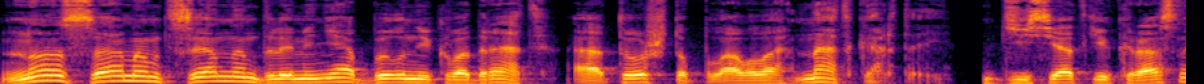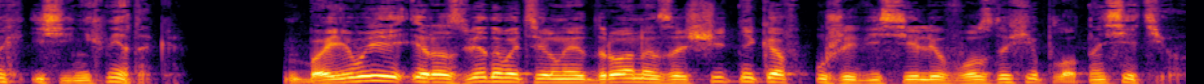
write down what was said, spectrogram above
Но самым ценным для меня был не квадрат, а то, что плавало над картой. Десятки красных и синих меток. Боевые и разведывательные дроны защитников уже висели в воздухе плотной сетью.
